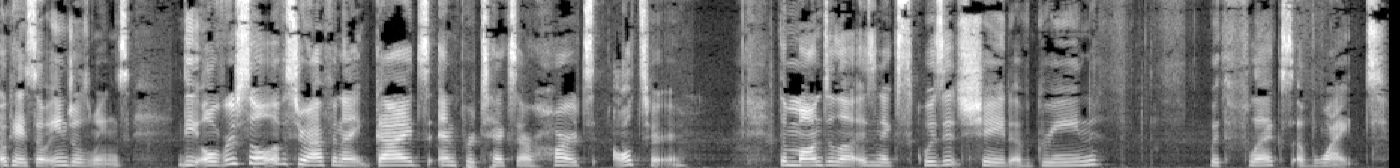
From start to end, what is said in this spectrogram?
Okay, so angel's wings. The oversoul of Seraphonite guides and protects our heart's altar. The mandala is an exquisite shade of green with flecks of white.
